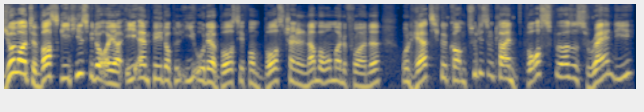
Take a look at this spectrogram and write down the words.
Jo Leute, was geht? Hier ist wieder euer EMP-IO, der Boss hier vom Boss Channel Number One, meine Freunde. Und herzlich willkommen zu diesem kleinen Boss vs. Randy.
